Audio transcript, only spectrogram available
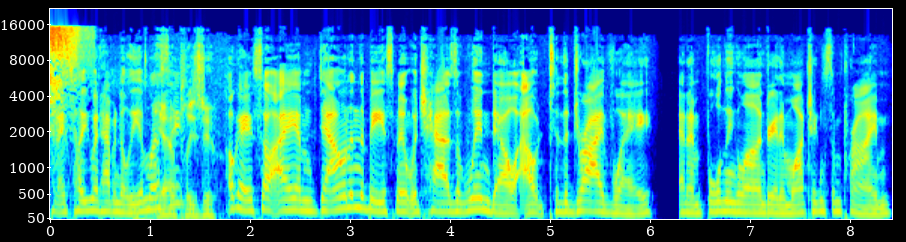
Can I tell you what happened to Liam last night? Yeah, night? please do. Okay, so I am down in the basement, which has a window out to the driveway, and I'm folding laundry and I'm watching some Prime.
